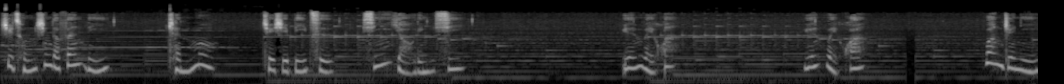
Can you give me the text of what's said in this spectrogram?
是丛生的分离，沉默却是彼此心有灵犀。鸢尾花，鸢尾花，望着你，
